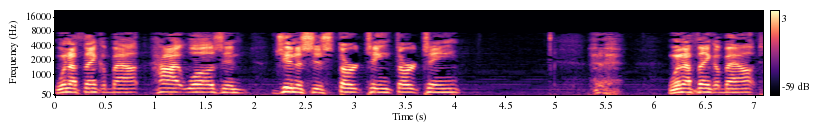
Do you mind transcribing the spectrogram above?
when I think about how it was in Genesis thirteen thirteen, when I think about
